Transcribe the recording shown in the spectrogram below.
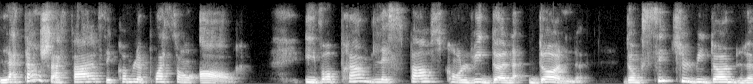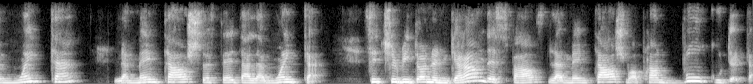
La tâche à faire, c'est comme le poisson or. Il va prendre l'espace qu'on lui donne. Donc, si tu lui donnes le moins de temps, la même tâche se fait dans la moins de temps. Si tu lui donnes un grand espace, la même tâche va prendre beaucoup de temps.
